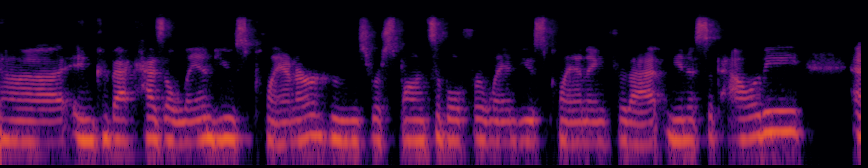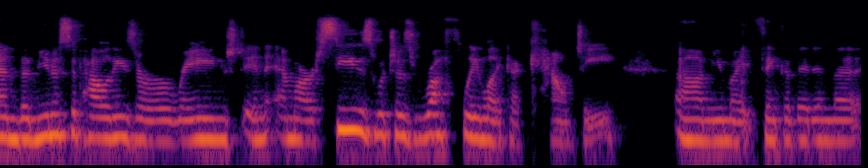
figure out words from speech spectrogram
uh, in Quebec has a land use planner who's responsible for land use planning for that municipality. And the municipalities are arranged in MRCs, which is roughly like a county. Um, you might think of it in the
